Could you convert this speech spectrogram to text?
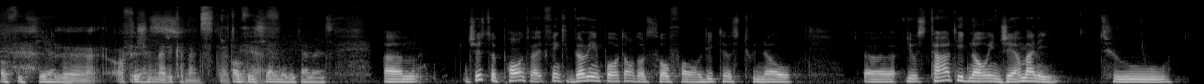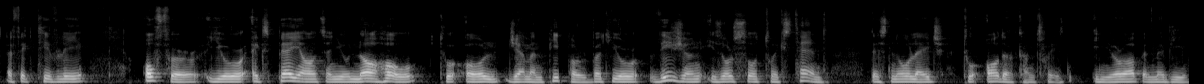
Official. uh, official Yes. medicaments that we have. medicaments. Um, just a point I think very important also for auditors to know. Uh, you started now in Germany to effectively offer your experience and your know-how to all German people, but your vision is also to extend this knowledge to other countries in Europe and maybe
